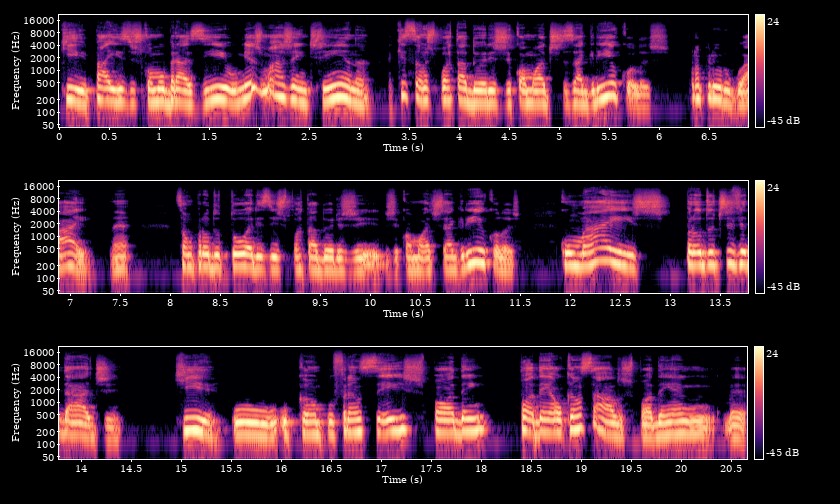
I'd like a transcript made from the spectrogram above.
que países como o Brasil, mesmo a Argentina, que são exportadores de commodities agrícolas, próprio Uruguai, né, são produtores e exportadores de, de commodities agrícolas, com mais produtividade que o, o campo francês podem podem alcançá-los, podem é,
